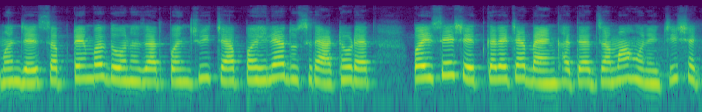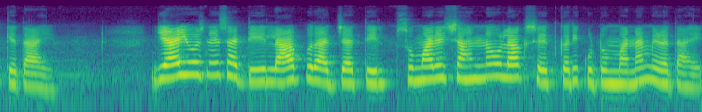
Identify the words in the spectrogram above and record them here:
म्हणजे सप्टेंबर दोन हजार पंचवीसच्या पहिल्या दुसऱ्या आठवड्यात पैसे शेतकऱ्याच्या बँक खात्यात जमा होण्याची शक्यता आहे. या योजनेसाठी लाभ राज्यातील सुमारे शहाण्णव लाख शेतकरी कुटुंबांना मिळत आहे.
